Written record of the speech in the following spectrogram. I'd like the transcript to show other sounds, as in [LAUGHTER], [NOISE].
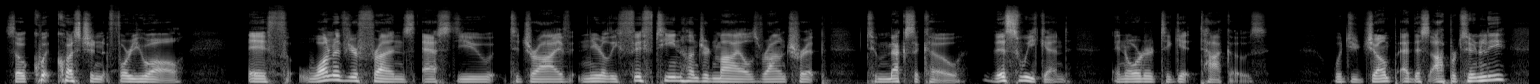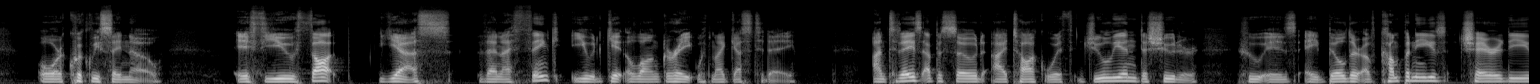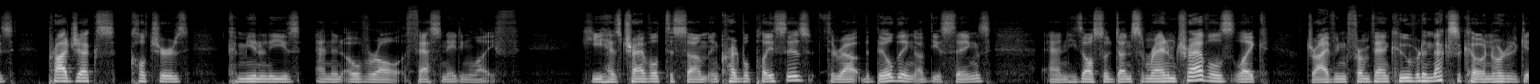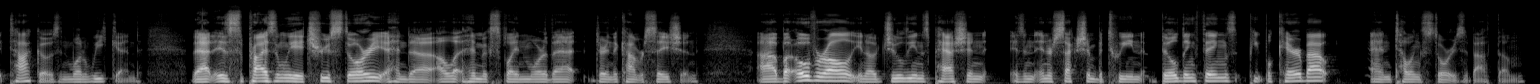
So, quick question for you all. If one of your friends asked you to drive nearly 1,500 miles round trip to Mexico this weekend in order to get tacos, would you jump at this opportunity or quickly say no? If you thought yes, then I think you would get along great with my guest today. On today's episode, I talk with Julian DeSchutter, who is a builder of companies, charities, projects, cultures, communities, and an overall fascinating life. He has traveled to some incredible places throughout the building of these things, and he's also done some random travels like driving from Vancouver to Mexico in order to get tacos in one weekend. That is surprisingly a true story, and uh, I'll let him explain more of that during the conversation. Uh, but overall, you know, Julian's passion is an intersection between building things people care about and telling stories about them.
